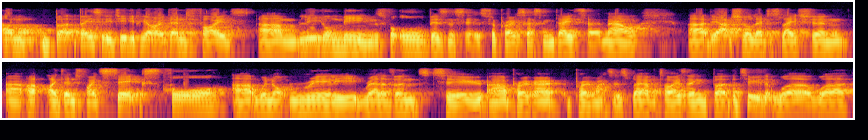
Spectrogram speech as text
Um, but basically, GDPR identified um, legal means for all businesses for processing data. Now, uh, the actual legislation uh, identified six. Four uh, were not really relevant to uh, program- programmatic display advertising, but the two that were were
